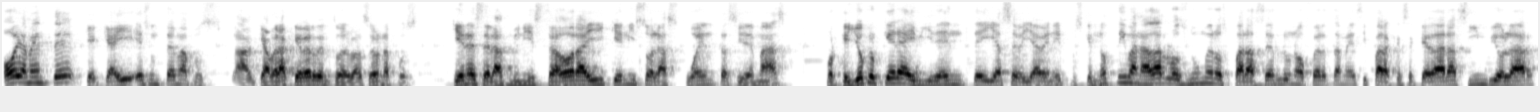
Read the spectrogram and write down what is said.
obviamente que, que ahí es un tema, pues, que habrá que ver dentro del Barcelona, pues, quién es el administrador ahí, quién hizo las cuentas y demás, porque yo creo que era evidente y ya se veía venir, pues que no te iban a dar los números para hacerle una oferta a Messi para que se quedara sin violar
